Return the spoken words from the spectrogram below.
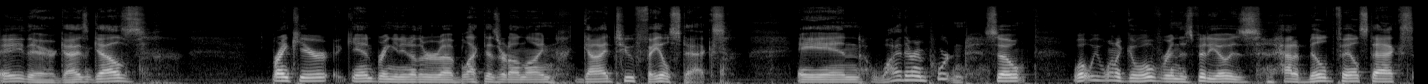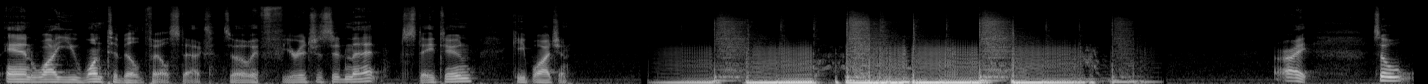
Hey there, guys and gals. Brank here, again, bringing another uh, Black Desert Online guide to fail stacks and why they're important. So, what we want to go over in this video is how to build fail stacks and why you want to build fail stacks. So, if you're interested in that, stay tuned, keep watching. All right, so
